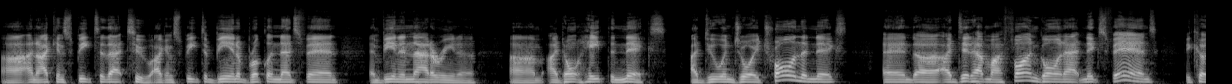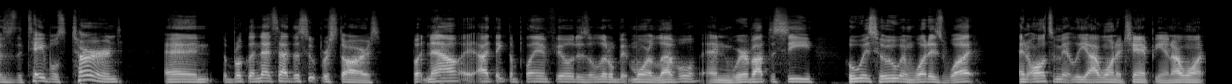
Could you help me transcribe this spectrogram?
Uh, and I can speak to that too. I can speak to being a Brooklyn Nets fan and being in that arena. Um, I don't hate the Knicks. I do enjoy trolling the Knicks and uh, I did have my fun going at Knicks fans because the tables turned and the Brooklyn Nets had the superstars. But now I think the playing field is a little bit more level, and we're about to see who is who and what is what. And ultimately, I want a champion. I want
